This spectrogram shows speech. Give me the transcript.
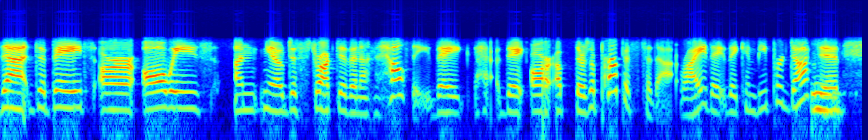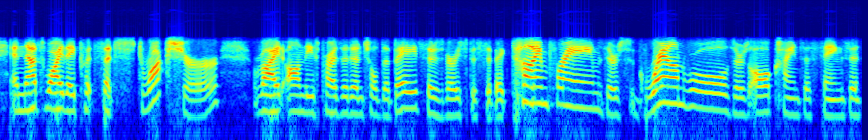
that debates are always un, you know destructive and unhealthy. They they are a, there's a purpose to that right? They they can be productive mm-hmm. and that's why they put such structure right on these presidential debates. There's very specific time frames there's ground rules there's all kinds of things. And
